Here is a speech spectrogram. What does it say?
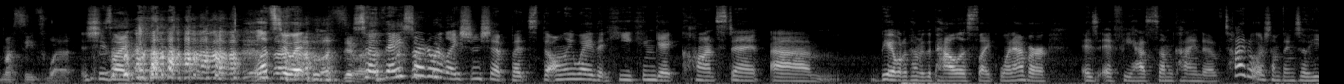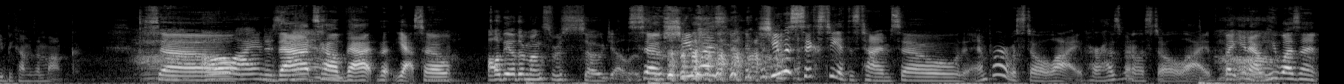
My seat's wet. She's like, let's do it. Let's do it. So they start a relationship, but it's the only way that he can get constant, um, be able to come to the palace like whenever, is if he has some kind of title or something. So he becomes a monk. So Oh, I understand. That's how that. that- yeah. So all the other monks were so jealous. so she was she was sixty at this time. So the emperor was still alive. Her husband was still alive, but you know he wasn't.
